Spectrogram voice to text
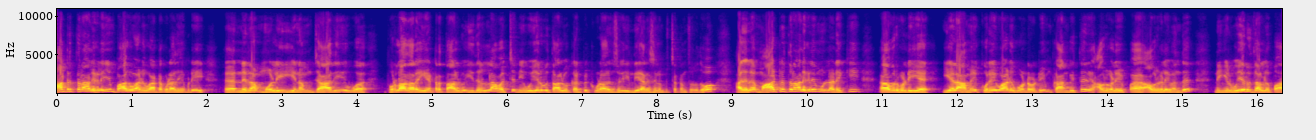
மாற்றுத்திறனாளிகளையும் பாகுபாடு காட்டக்கூடாது. எப்படி நிறம் மொழி இனம் ஜாதி பொருளாதார ஏற்றத்தாழ்வு இதெல்லாம் வச்சு நீ உயர்வு தாழ்வு கற்பிக்கக்கூடாதுன்னு சொல்லி இந்திய அரசியலமைப்பு சட்டம் சொல்லுதோ அதில் மாற்றுத்திறனாளிகளையும் உள்ளடக்கி அவர்களுடைய இயலாமை குறைபாடு போன்றவற்றையும் காண்பித்து அவர்களை அவர்களை வந்து நீங்கள் உயர்வு தாழ்வு பா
